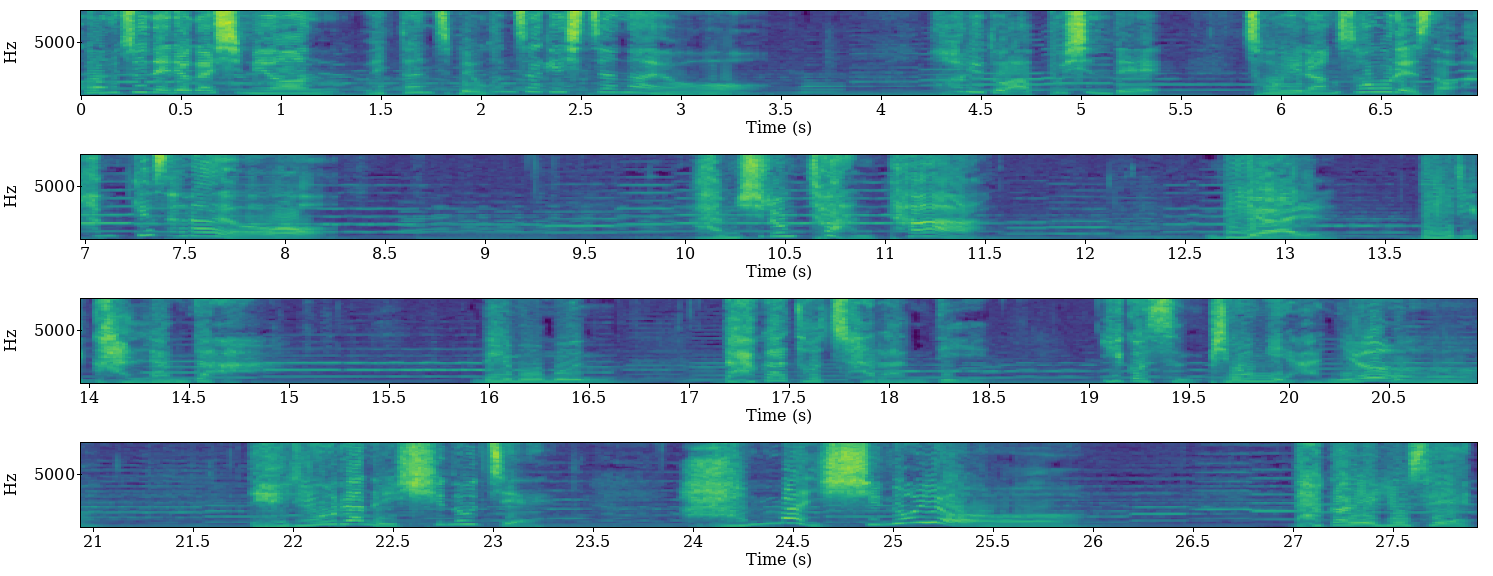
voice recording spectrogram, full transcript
공주 내려가시면 외딴 집에 혼자 계시잖아요. 허리도 아프신데 저희랑 서울에서 함께 살아요. 암시롱도 않다. 니알 내리 갈란다. 내 몸은 나가 더 잘한디 이것은 병이 아니여. 내려오라는 신호제. 암만 신호여. 나가의 요새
